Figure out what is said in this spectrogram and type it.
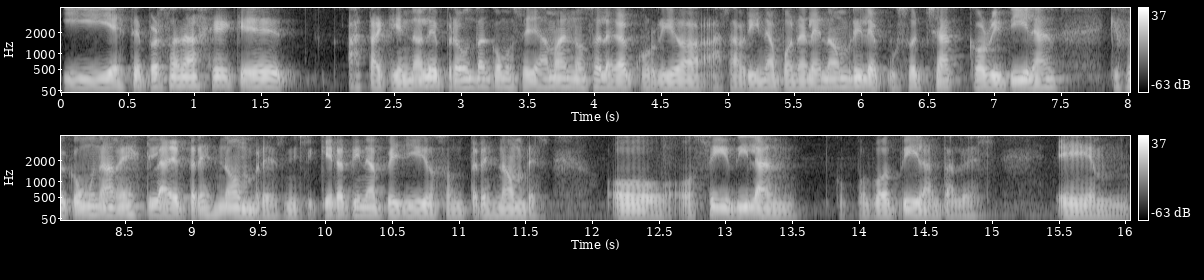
Y este personaje que hasta que no le preguntan cómo se llama, no se le había ocurrido a, Sabrina ponerle nombre y le puso Chad Corey Dylan, que fue como una mezcla de tres nombres, ni siquiera tiene apellido, son tres nombres. O, o sí, Dylan, por Bob Dylan tal vez. Em,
